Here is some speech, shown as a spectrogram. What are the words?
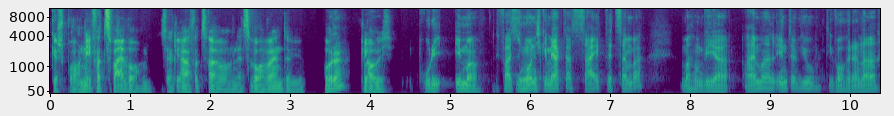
gesprochen. Nee, vor zwei Wochen. Ist ja klar, vor zwei Wochen. Letzte Woche war ein Interview. Oder? Glaube ich. Brudi, immer. Falls ich noch nicht gemerkt hast, seit Dezember machen wir einmal Interview, die Woche danach,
